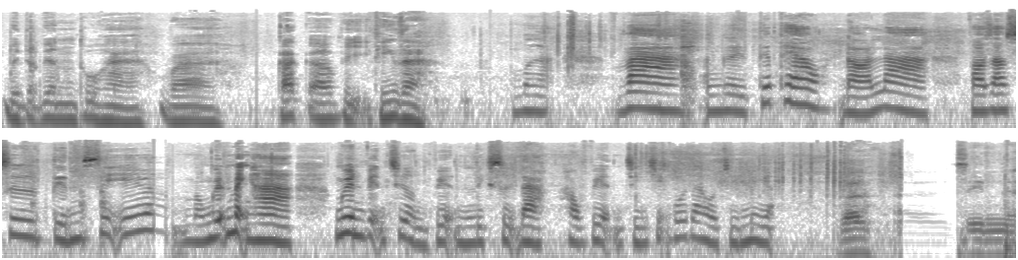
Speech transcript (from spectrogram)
biên tập viên Thu Hà và các vị thính giả. Vâng ạ. Và người tiếp theo đó là Phó giáo sư tiến sĩ Nguyễn Mạnh Hà, nguyên viện trưởng Viện Lịch sử Đảng, Học viện Chính trị Quốc gia Hồ Chí Minh ạ. Vâng, Xin ờ,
